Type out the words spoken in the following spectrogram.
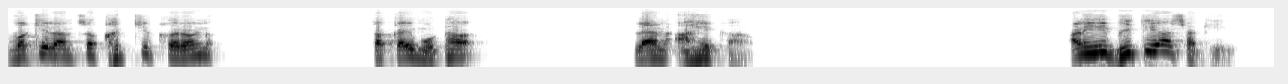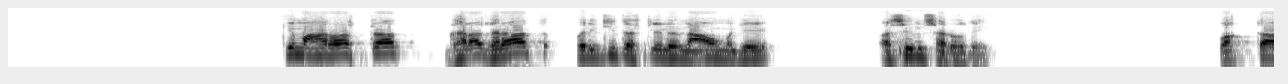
वकिलांचं खच्चीकरण चा काही मोठा प्लॅन आहे का? आणि ही भीती यासाठी की महाराष्ट्रात घराघरात परिचित असलेलं नाव म्हणजे असीम सरोदे वक्ता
